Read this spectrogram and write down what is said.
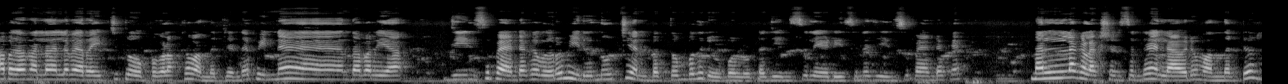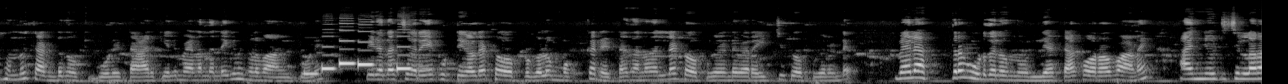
അപ്പോൾ അതാ നല്ല നല്ല വെറൈറ്റി ടോപ്പുകളൊക്കെ വന്നിട്ടുണ്ട്. പിന്നെ എന്താ പറയുക ജീൻസ് പാന്റൊക്കെ വെറും ഇരുന്നൂറ്റി എൺപത്തൊമ്പത് രൂപ ഉള്ളൂ കേട്ടോ ജീൻസ് ലേഡീസിന്റെ ജീൻസ് പാന്റൊക്കെ നല്ല കളക്ഷൻസ് ഉണ്ട്. എല്ലാവരും വന്നിട്ട് ഒന്ന് കണ്ടു നോക്കിക്കോളി കേട്ടോ ആർക്കെങ്കിലും വേണമെന്നുണ്ടെങ്കിൽ നിങ്ങൾ വാങ്ങിക്കോളി. പിന്നെ അതാ ചെറിയ കുട്ടികളുടെ ടോപ്പുകളും ഒക്കെ കേട്ടോ നല്ല നല്ല ടോപ്പുകളുണ്ട് വെറൈറ്റി ടോപ്പുകളുണ്ട്. വില അത്ര കൂടുതലൊന്നുമില്ല കേട്ടോ കുറവാണ്. അഞ്ഞൂറ്റി ചില്ലറ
